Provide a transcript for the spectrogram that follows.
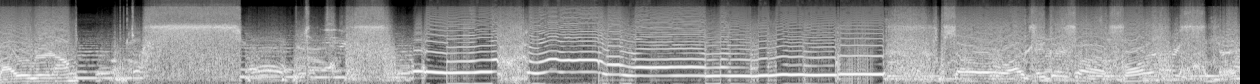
right now. So I think there's uh four, and uh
